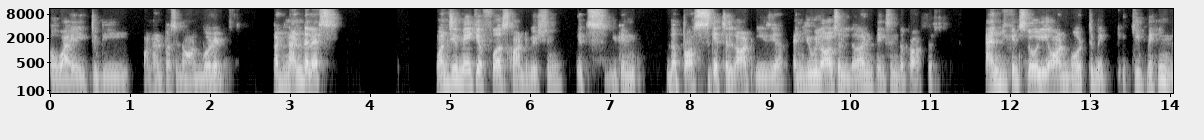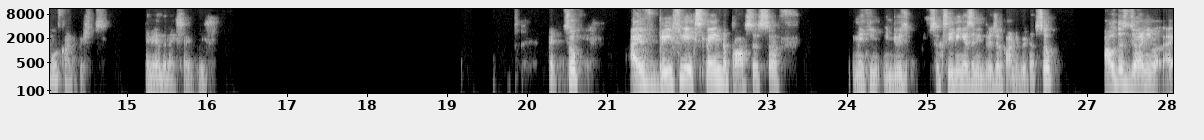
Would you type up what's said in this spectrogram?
a while to be 100% onboarded. But nonetheless, once you make your first contribution, it's you can the process gets a lot easier and you will also learn things in the process and you can slowly onboard to make keep making more contributions. Can we have the next slide, please? Right. So I've briefly explained the process of making individual succeeding as an individual contributor. So how this journey, I,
